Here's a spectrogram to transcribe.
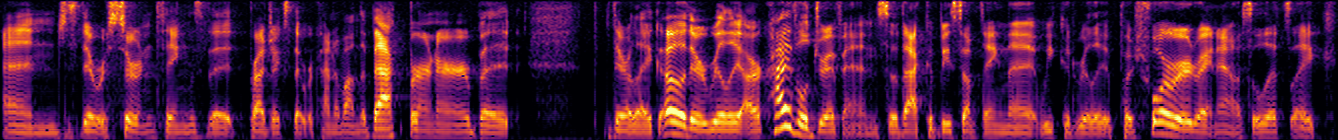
and there were certain things that projects that were kind of on the back burner, but they're like, oh, they're really archival driven, so that could be something that we could really push forward right now. So let's like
